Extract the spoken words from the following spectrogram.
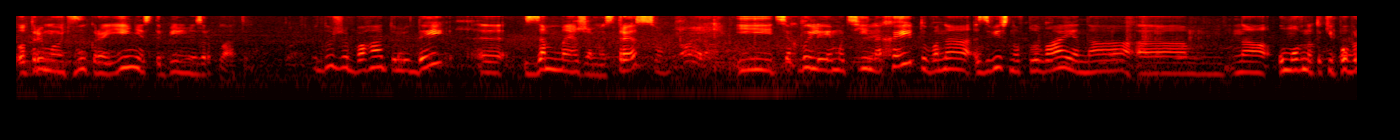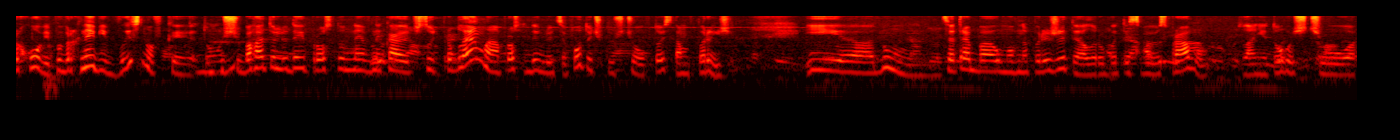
отримують в Україні стабільні зарплати. Дуже багато людей за межами стресу, і ця хвиля емоційна хейту, вона звісно впливає на, ем, на умовно такі поверхові, поверхневі висновки, тому що багато людей просто не вникають в суть проблеми, а просто дивляться фоточку, що хтось там в Парижі. І е, ну це треба умовно пережити, але робити свою справу в плані того, що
